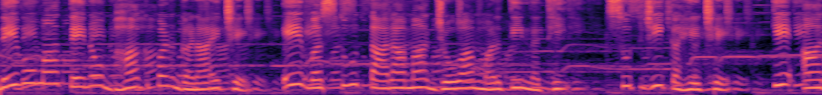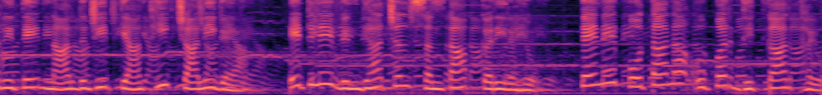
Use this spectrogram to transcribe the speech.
દેવોમાં તેનો ભાગ પણ ગણાય છે. એ વસ્તુ તારામાં જોવા મળતી નથી. સુતજી કહે છે કે, આ રીતે નારદજી ત્યાંથી ચાલી ગયા. એટલે વિંધ્યાચલ સંતાપ કરી રહ્યો. તેને પોતાના ઉપર ધિક્કાર થયો.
